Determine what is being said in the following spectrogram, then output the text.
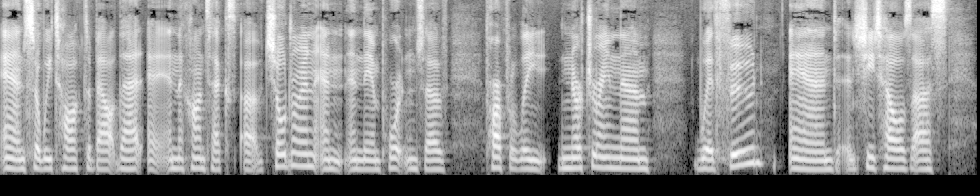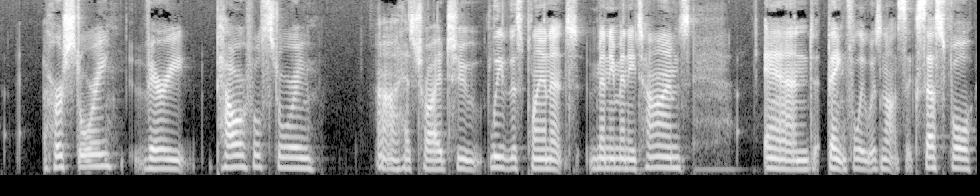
And so we talked about that in the context of children and, and the importance of properly nurturing them with food. And she tells us her story, very powerful story, uh, has tried to leave this planet many, many times and thankfully was not successful.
